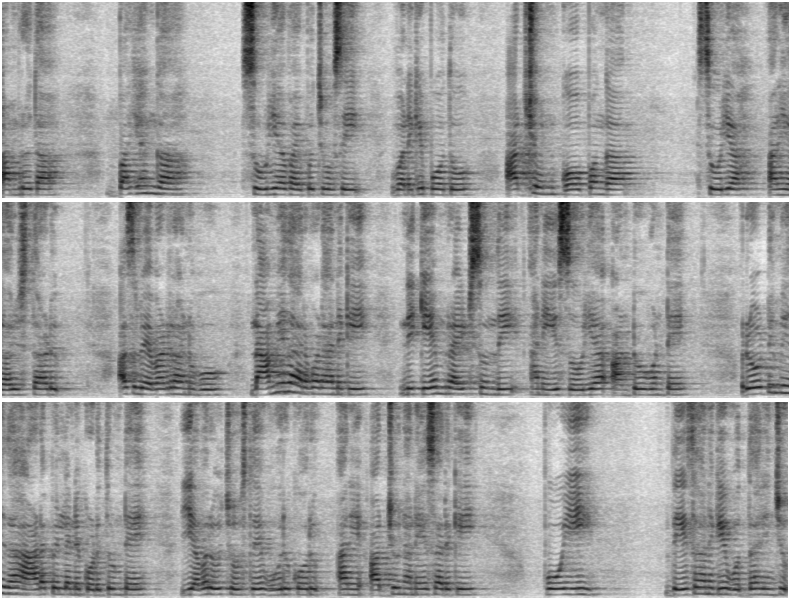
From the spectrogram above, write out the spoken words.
అమృత భయంగా సూర్య వైపు చూసి వణికిపోతూ అర్జున్ కోపంగా సూర్య అని అరుస్తాడు. అసలు ఎవడ్రా నువ్వు? నా మీద అరవడానికి నీకేం రైట్స్ ఉంది? అని సూర్య అంటూ ఉంటే రోడ్డు మీద ఆడపిల్లని కొడుతుంటే ఎవరు చూస్తే ఊరుకోరు అని అర్జున్ అనేసరికి పోయి దేశానికి ఉద్ధరించు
